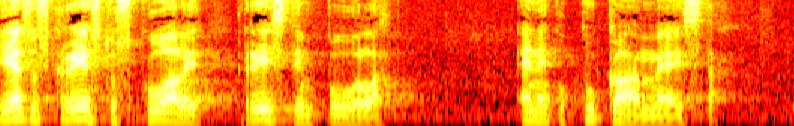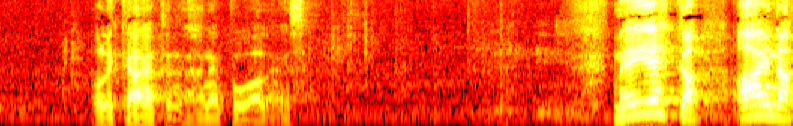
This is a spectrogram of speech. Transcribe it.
Jeesus Kristus kuoli ristin puulla ennen kuin kukaan meistä oli kääntynyt hänen puoleensa. Me ei ehkä aina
